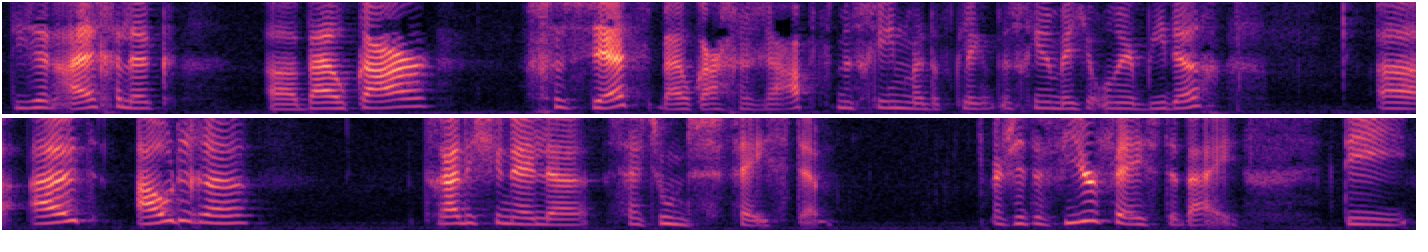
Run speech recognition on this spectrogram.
die zijn eigenlijk uh, bij elkaar gezet, bij elkaar geraapt misschien, maar dat klinkt misschien een beetje oneerbiedig. Uh, uit oudere traditionele seizoensfeesten. Er zitten vier feesten bij die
